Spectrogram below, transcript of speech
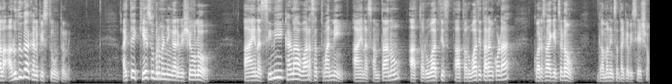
చాలా అరుదుగా కనిపిస్తూ ఉంటుంది. అయితే కె. సుబ్రహ్మణ్యం గారి విషయంలో ఆయన సినీ కళా వారసత్వాన్ని ఆయన సంతానం ఆ తరువాతి ఆ తరువాతి తరం కూడా కొనసాగించడం గమనించదగ్గ విశేషం.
